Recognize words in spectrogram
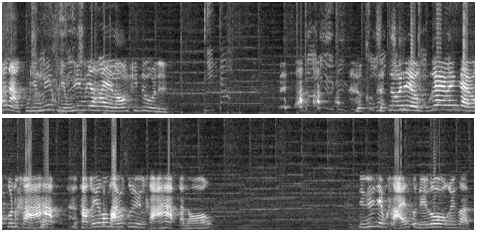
ขนาดกูยังวิ่งกูยังวิ่งไม่ได้อน้องคิดดูดิดูเดี๋ยวกูแก้แม่งกลายเป็นคนขาหักหักก็ยังต้องทำให้คนอื่นขาหักกันน้องที่นี่เจ็บขาที่สุดในโลกเลยสัตว์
